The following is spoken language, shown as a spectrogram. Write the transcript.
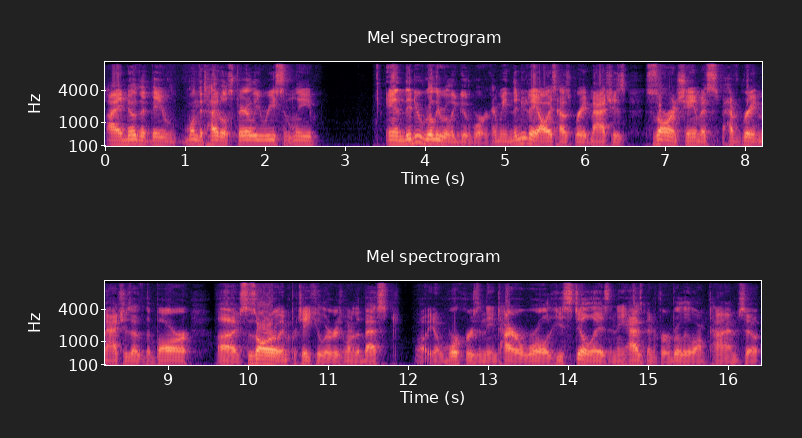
I know that they won the titles fairly recently, and they do really, really good work. I mean, the New Day always has great matches. Cesaro and Sheamus have great matches as the bar. Uh, Cesaro, in particular, is one of the best uh, you know workers in the entire world. He still is, and he has been for a really long time. So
